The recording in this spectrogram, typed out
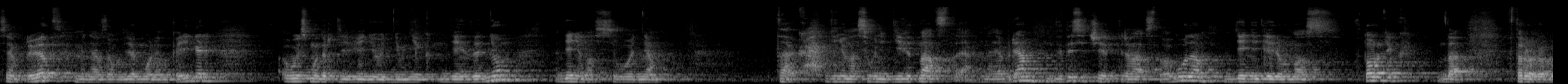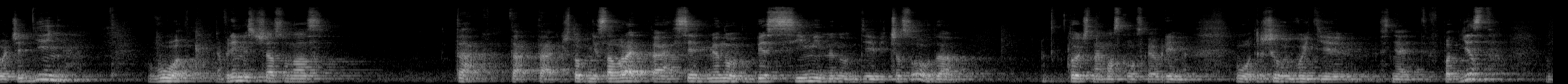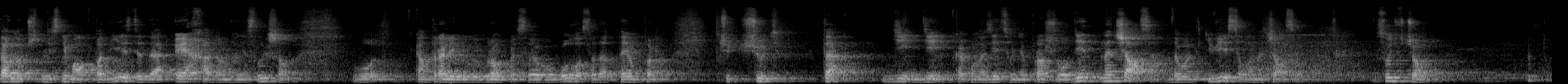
Всем привет, меня зовут Ермоленко Игорь. Вы смотрите видео «Дневник день за днем». День у нас сегодня... Так, день у нас сегодня 19 ноября 2013 года. День недели у нас вторник, да, второй рабочий день. Вот, время сейчас у нас... Так, так, так, чтобы не соврать, да, 7 минут, без 7 минут 9 часов, да, точное московское время. Вот, решил выйти снять в подъезд. Давно что-то не снимал в подъезде, да, эхо давно не слышал. Вот, контролирую громкость своего голоса, да, темпор чуть-чуть. Так, день, день, как у нас день сегодня прошел. День начался, довольно-таки весело начался. Суть в чем?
